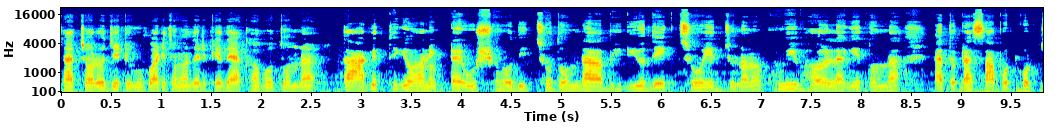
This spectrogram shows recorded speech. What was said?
তা চলো যেটুকু পারি তোমাদেরকে দেখাবো। তোমরা তা আগের থেকে অনেকটাই উৎসাহ দিচ্ছ, তোমরা ভিডিও দেখছ, এর জন্য আমার খুবই ভালো লাগে। তোমরা এতটা সাপোর্ট করছ,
